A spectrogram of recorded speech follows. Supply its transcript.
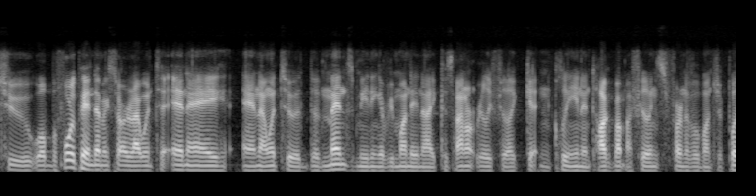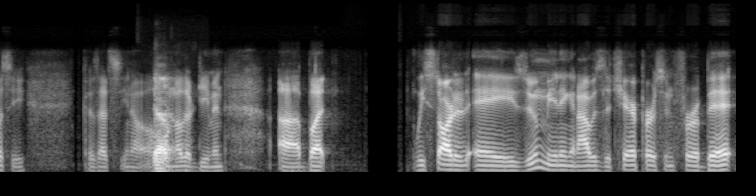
to well before the pandemic started, I went to NA and I went to the men's meeting every Monday night because I don't really feel like getting clean and talk about my feelings in front of a bunch of pussy because that's you know a Yeah. whole another demon. Uh, but we started a Zoom meeting and I was the chairperson for a bit,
